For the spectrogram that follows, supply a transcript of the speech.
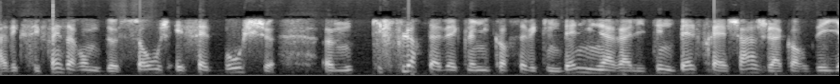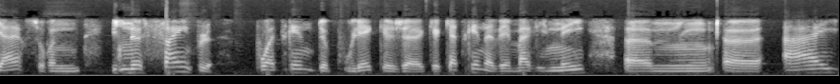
avec ses fins arômes de sauge et cette bouche euh, qui flirte avec le mi-corset avec une belle minéralité, une belle fraîcheur. Je l'ai accordé hier sur une, une simple poitrine de poulet que, je, que Catherine avait mariné euh, euh, ail,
